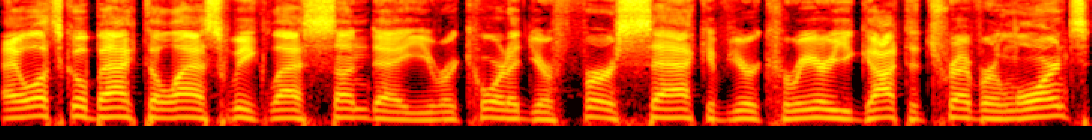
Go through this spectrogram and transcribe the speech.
Hey, well, let's go back to last week. Last Sunday, you recorded your first sack of your career. You got to Trevor Lawrence.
